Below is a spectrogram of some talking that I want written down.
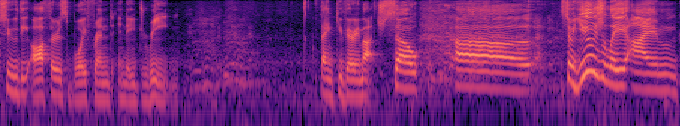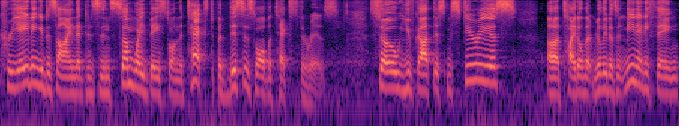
to the author's boyfriend in a dream. Thank you very much. So, uh, so usually I'm creating a design that is in some way based on the text, but this is all the text there is. So you've got this mysterious uh, title that really doesn't mean anything.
